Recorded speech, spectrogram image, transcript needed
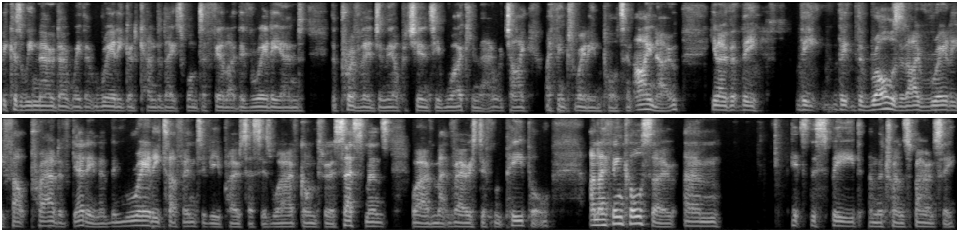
because we know, don't we, that really good candidates want to feel like they've really earned the privilege and the opportunity of working there, which I I think is really important. I know, you know, that the the the the roles that I've really felt proud of getting have been really tough interview processes where I've gone through assessments, where I've met various different people, and I think also. Um, it's the speed and the transparency.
